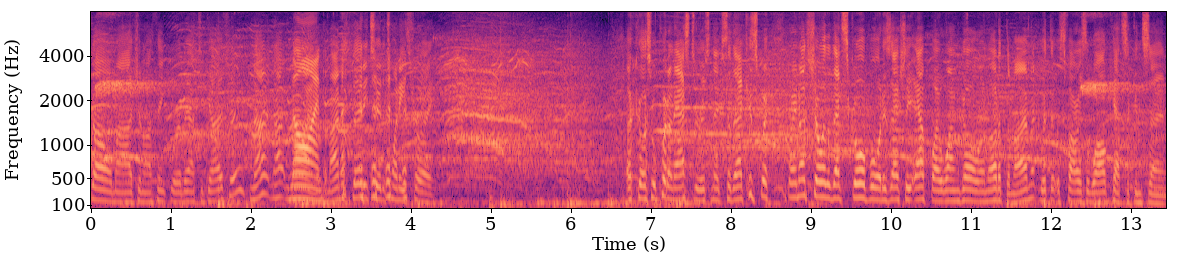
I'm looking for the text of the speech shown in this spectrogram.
goal margin. I think we're about to go to. No, no, nine, Nine. at the moment, 32 to 23. Of course, we'll put an asterisk next to that because we're, we're not sure whether that scoreboard is actually out by one goal or not at the moment, with as far as the Wildcats are concerned.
